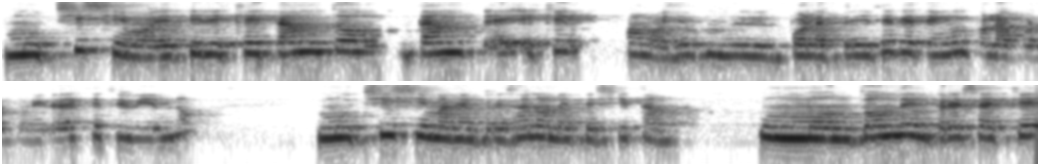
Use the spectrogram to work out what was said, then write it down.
muchísimo, es decir, es que hay tanto, tan, es que, vamos, yo por la experiencia que tengo y por las oportunidades que estoy viendo, muchísimas empresas nos necesitan. Un montón de empresas. Es que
